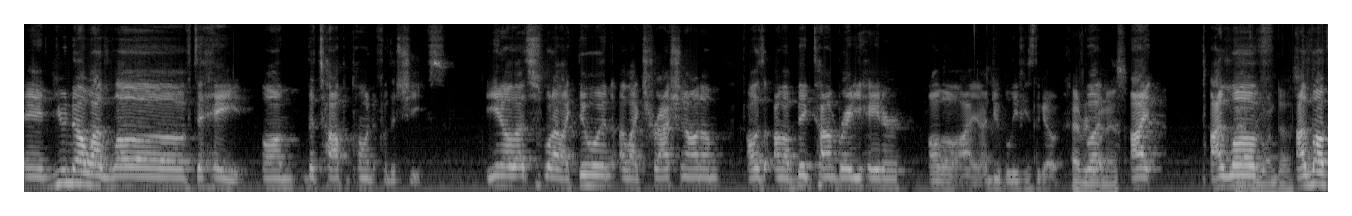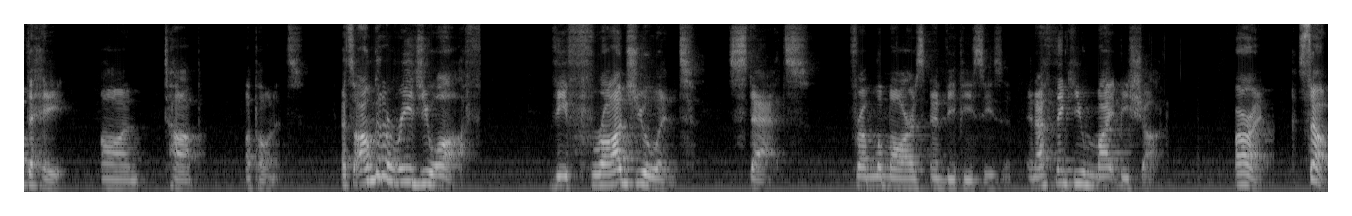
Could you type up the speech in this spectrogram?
and you know I love to hate on the top opponent for the Chiefs. You know that's just what I like doing. I like trashing on them. I was I'm a big Tom Brady hater, although I, I do believe he's the goat. Everyone but is. I I love Everyone does. I love to hate on top opponents. And so I'm gonna read you off the fraudulent stats from Lamar's MVP season. And I think you might be shocked. All right. So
